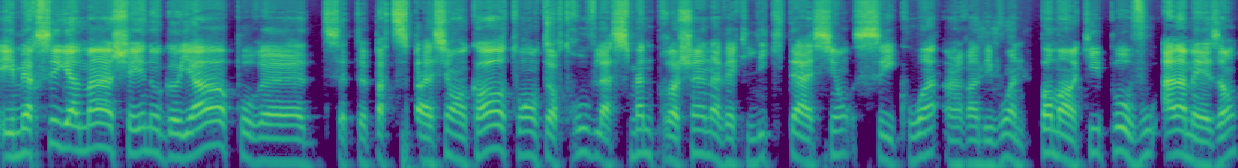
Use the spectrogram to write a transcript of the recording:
et merci également à Cheyenne Ogoyard pour euh, cette participation encore. Toi, on te retrouve la semaine prochaine avec l'équitation. C'est quoi? Un rendez-vous à ne pas manquer pour vous à la maison.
